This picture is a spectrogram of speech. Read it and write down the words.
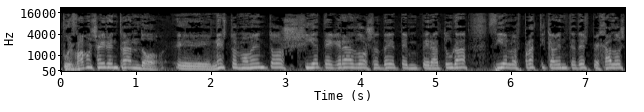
Pues vamos a ir entrando eh, en estos momentos, siete grados de temperatura, cielos prácticamente despejados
